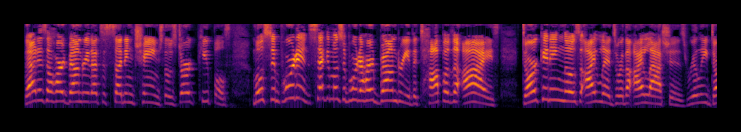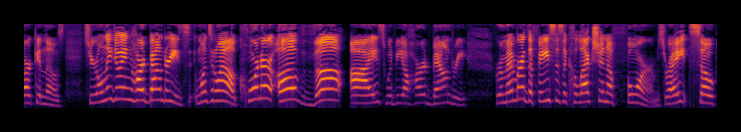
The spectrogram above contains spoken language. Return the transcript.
That is a hard boundary. That's a sudden change. Those dark pupils. Most important, second most important hard boundary, the top of the eyes. Darkening those eyelids or the eyelashes. Really darken those. So you're only doing hard boundaries once in a while. Corner of the eyes would be a hard boundary. Remember, the face is a collection of forms, right? So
